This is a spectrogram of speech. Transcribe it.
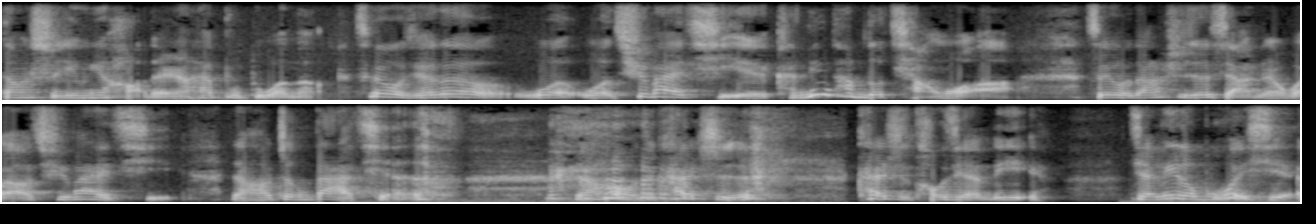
当时英语好的人还不多呢，所以我觉得我我去外企肯定他们都抢我，所以我当时就想着我要去外企，然后挣大钱，然后我就开始 开始投简历，简历都不会写，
